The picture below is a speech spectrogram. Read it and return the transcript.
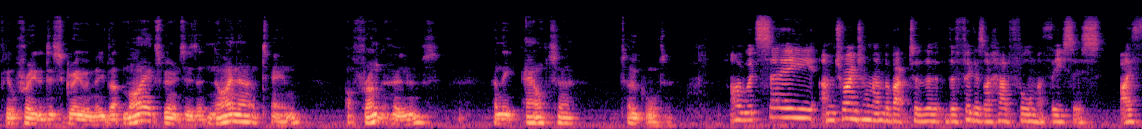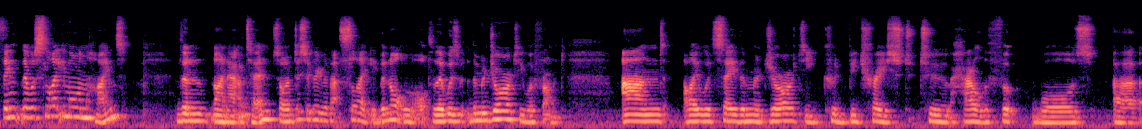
feel free to disagree with me, but my experience is that nine out of ten are front hooves and the outer toe quarter. I would say I'm trying to remember back to the, the figures I had for my thesis. I think there was slightly more on the hinds than nine out of ten. So I disagree with that slightly, but not a lot. There was the majority were front, and I would say the majority could be traced to how the foot was uh,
